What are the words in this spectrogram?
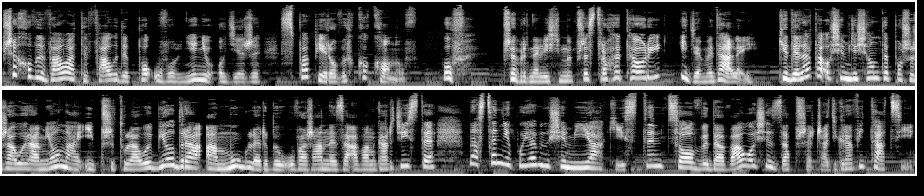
przechowywała te fałdy po uwolnieniu odzieży z papierowych kokonów. Uff, przebrnęliśmy przez trochę teorii, idziemy dalej. Kiedy lata 80. poszerzały ramiona i przytulały biodra, a Mugler był uważany za awangardzistę, na scenie pojawił się Miyaki z tym, co wydawało się zaprzeczać grawitacji.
